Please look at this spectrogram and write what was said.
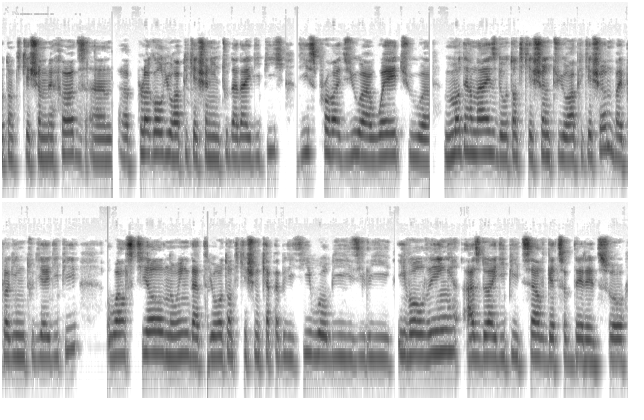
authentication methods and uh, plug all your application into that IDP. This provides you a way to uh, modernize the authentication to your application by plugging into the IDP while still knowing that your authentication capability will be easily evolving as the IDP itself gets updated. So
